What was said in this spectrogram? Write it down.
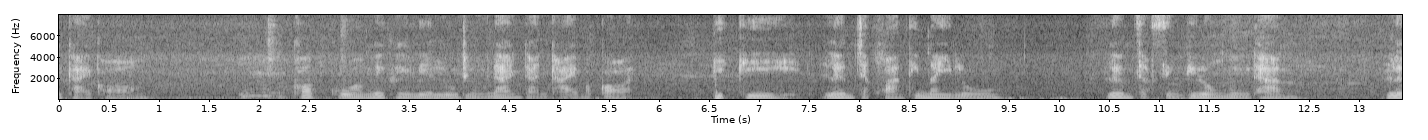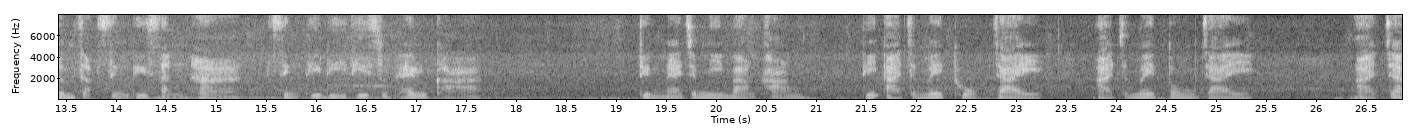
ยขายของ ครอบครัวไม่เคยเรียนรู้ถึงด้านการขายมาก่อน พิกกี้เริ่มจากความที่ไม่รู้ เริ่มจากสิ่งที่ลงมือทำเริ่มจากสิ่งที่สรรหา สิ่งที่ดีที่สุดให้ลูกค้า ถึงแม้จะมีบางครั้งที่อาจจะไม่ถูกใจ อาจจะไม่ตรงใจ อาจจะ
